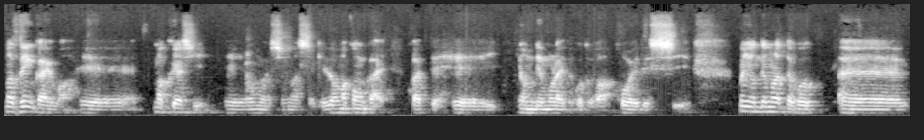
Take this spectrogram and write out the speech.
まあ、前回は、えーまあ、悔しい、えー、思いをしましたけど、まあ、今回こうやって、えー、呼んでもらえたことが光栄ですし、まあ、呼んでもらったこ、えー、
